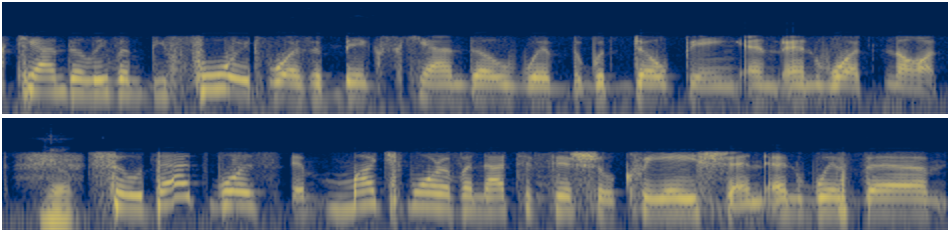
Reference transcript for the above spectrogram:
scandal even before it was a big scandal with with doping and and whatnot. Yep. So that was much more of an artificial creation, and with the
